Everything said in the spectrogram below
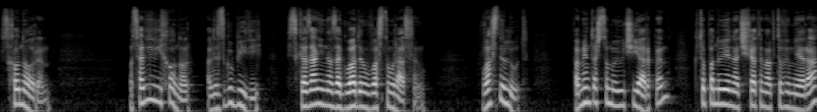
z honorem. Ocalili honor, ale zgubili, skazani na zagładę własną rasę. Własny lud. Pamiętasz, co mówił ci Jarpen? Kto panuje nad światem, a kto wymiera?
